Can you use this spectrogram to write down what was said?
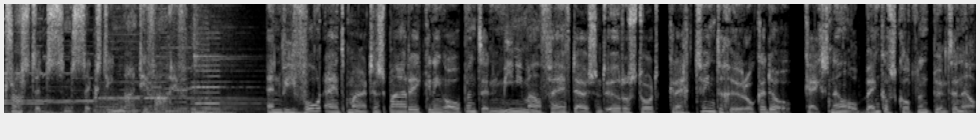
Trusted since 1695. En wie voor eind maart een spaarrekening opent en minimaal 5000 euro stort, krijgt 20 euro cadeau. Kijk snel op bankofscotland.nl.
